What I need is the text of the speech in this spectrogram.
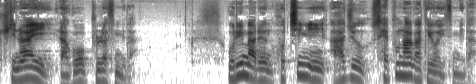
귀나이라고 불렀습니다. 우리말은 호칭이 아주 세분화가 되어 있습니다.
